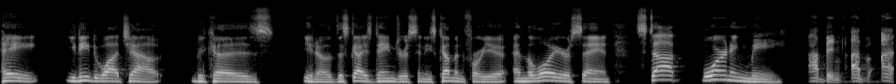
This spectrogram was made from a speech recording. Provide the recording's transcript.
hey, you need to watch out because you know this guy's dangerous and he's coming for you. And the lawyer saying, stop warning me. I've been. I, I,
